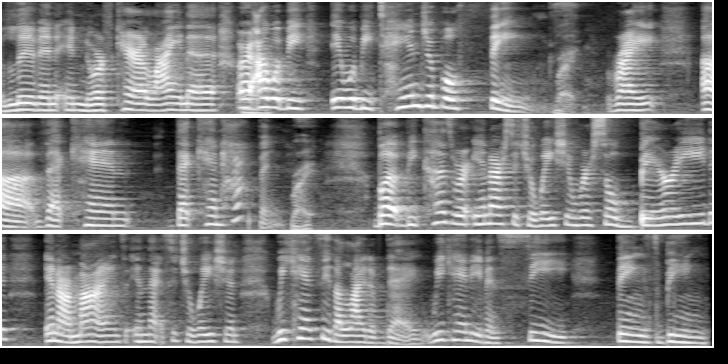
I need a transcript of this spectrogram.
living in North Carolina, or right. I would be. It would be tangible things, right? Right, uh, that can that can happen, right but because we're in our situation, we're so buried in our minds in that situation, we can't see the light of day. We can't even see things being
